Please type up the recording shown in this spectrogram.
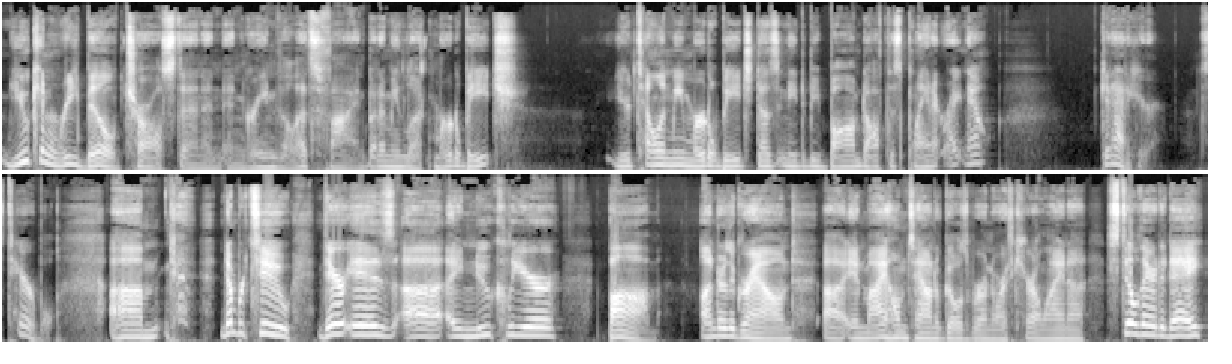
you can rebuild Charleston and, and Greenville. That's fine. But I mean, look, Myrtle Beach. You're telling me Myrtle Beach doesn't need to be bombed off this planet right now? Get out of here. It's terrible. Um, number two, there is uh, a nuclear bomb under the ground uh, in my hometown of Goldsboro, North Carolina. Still there today.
